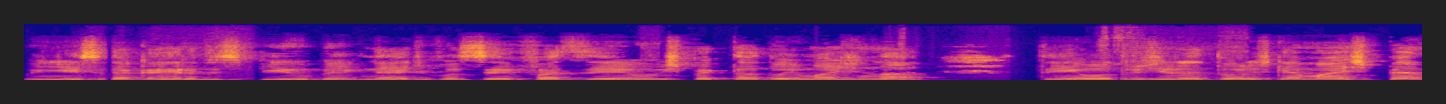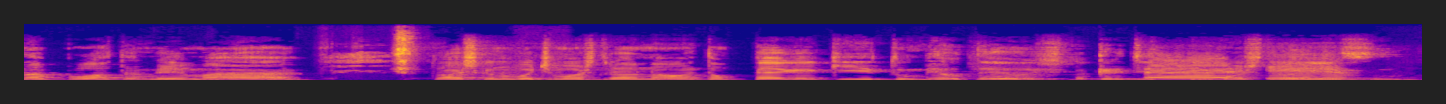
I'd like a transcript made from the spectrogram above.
o início da carreira do Spielberg, né? De você fazer o espectador imaginar. Tem outros diretores que é mais pé na porta mesmo. Ah, tu acha que eu não vou te mostrar, não? Então pega aqui. Tu, meu Deus, não acredito é, que ele mostrou ele, isso.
